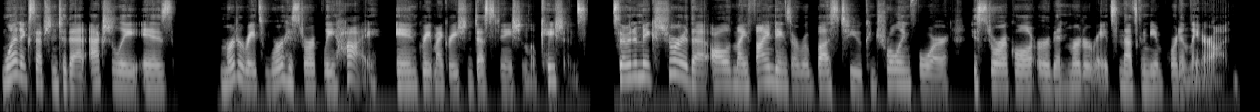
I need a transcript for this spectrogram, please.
One exception to that actually is murder rates were historically high in Great Migration destination locations. So I'm going to make sure that all of my findings are robust to controlling for historical urban murder rates. And that's going to be important later on.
